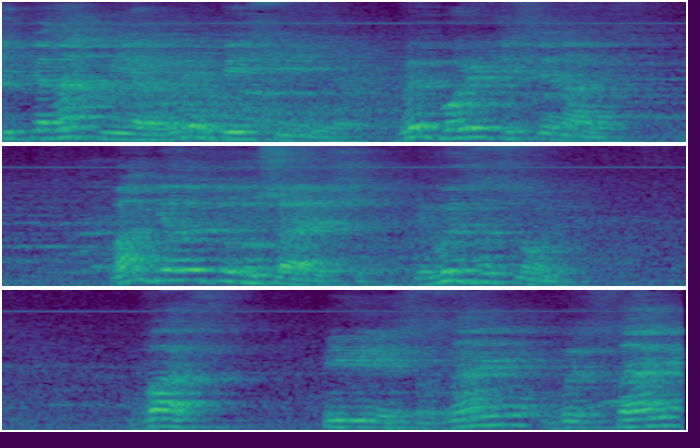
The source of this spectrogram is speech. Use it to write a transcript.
Чемпионат мира, вы Олимпийские игры. Вы боретесь в финале. Вам делают удушающий, и вы заснули. Вас привели в сознание, вы встали.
